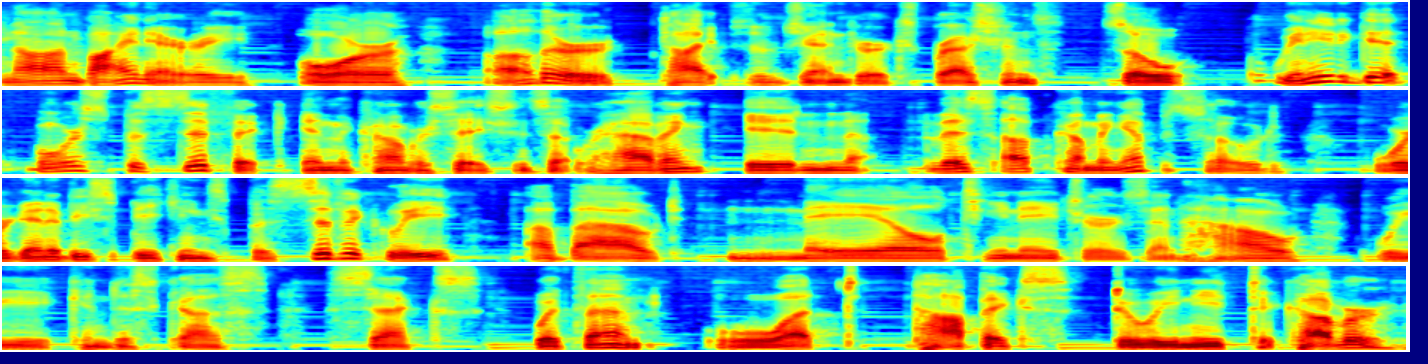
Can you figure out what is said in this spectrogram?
non binary or other types of gender expressions. So, we need to get more specific in the conversations that we're having. In this upcoming episode, we're going to be speaking specifically about male teenagers and how we can discuss sex with them. What topics do we need to cover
